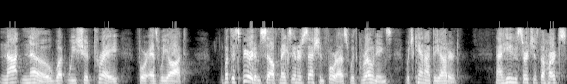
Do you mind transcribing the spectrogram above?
not know what we should pray for as we ought. But the Spirit Himself makes intercession for us with groanings which cannot be uttered. Now He who searches the hearts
